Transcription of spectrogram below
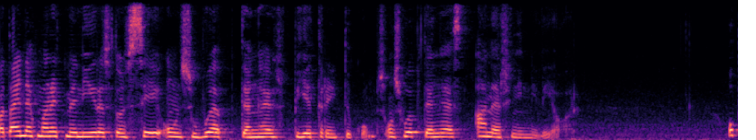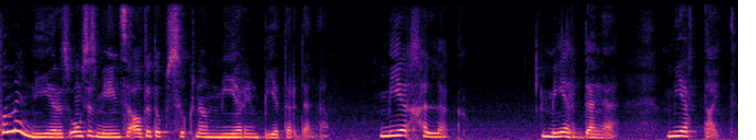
wat eintlik maar net maniere is wat ons sê ons hoop dinge is beter in die toekoms. Ons hoop dinge is anders in die nuwe jaar. Op 'n manier is ons as mense altyd op soek na meer en beter dinge. Meer geluk, meer dinge, meer tyd.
